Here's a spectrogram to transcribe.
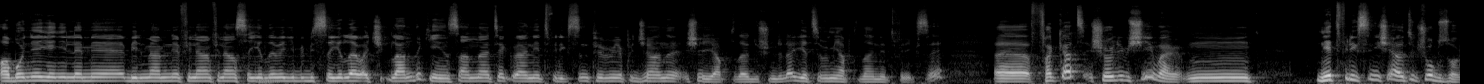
abone yenileme bilmem ne filan filan sayıları gibi bir sayılar açıklandı ki insanlar tekrar Netflix'in prim yapacağını şey yaptılar düşündüler yatırım yaptılar Netflix'e. E, fakat şöyle bir şey var. Hmm, Netflix'in işi artık çok zor.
